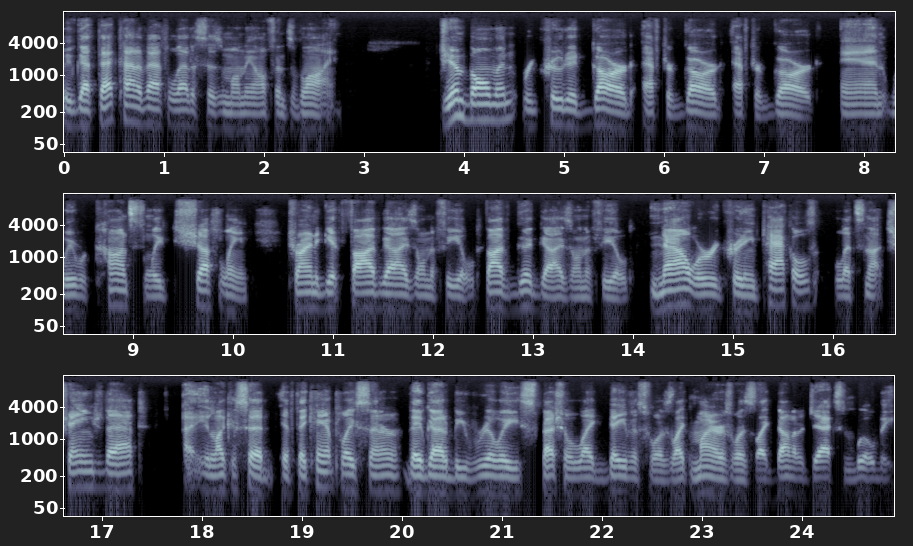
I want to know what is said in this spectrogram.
We've got that kind of athleticism on the offensive line. Jim Bollman recruited guard after guard after guard and we were constantly shuffling, trying to get five guys on the field, five good guys on the field. Now we're recruiting tackles. Let's not change that. like I said, if they can't play center, they've got to be really special, like Davis was, like Myers was, like Donovan Jackson will be.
